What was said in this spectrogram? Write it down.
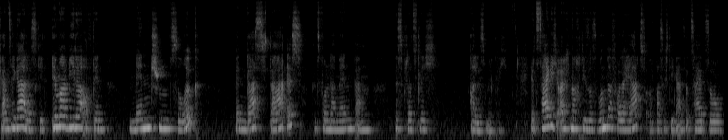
ganz egal. Es geht immer wieder auf den Menschen zurück. Wenn das da ist als Fundament, dann ist plötzlich alles möglich. Jetzt zeige ich euch noch dieses wundervolle Herz, auf was ich die ganze Zeit so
